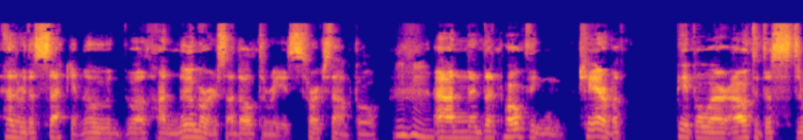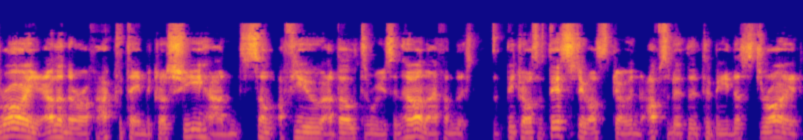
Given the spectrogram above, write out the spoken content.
Henry II, who had numerous adulteries, for example, mm-hmm. and the Pope didn't care, but people were out to destroy Eleanor of Aquitaine because she had some a few adulteries in her life, and because of this, she was going absolutely to be destroyed.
